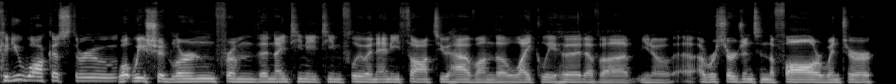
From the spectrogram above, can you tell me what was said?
Could you walk us through what we should learn from the 1918 flu and any thoughts you have on the likelihood of a you know a resurgence in the fall or winter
